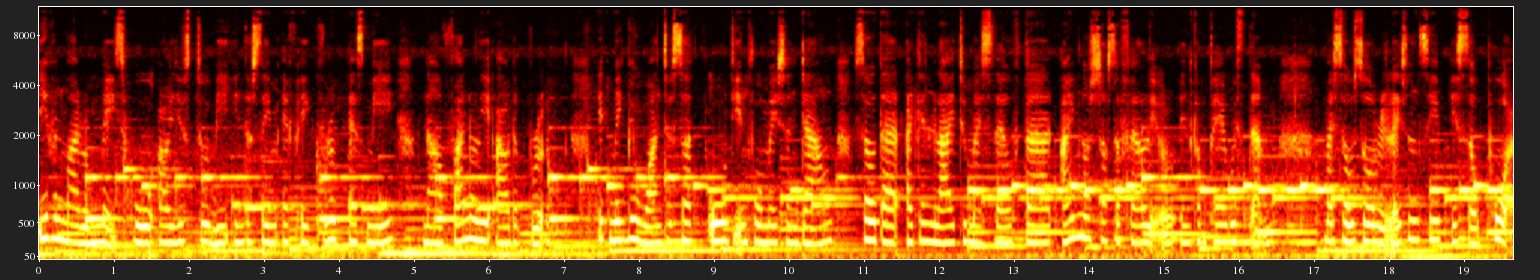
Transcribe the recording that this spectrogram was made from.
Even my roommates, who are used to be in the same FA group as me, now finally out of group. It made me want to shut all the information down so that I can lie to myself that I'm not such a failure and compare with them. My social relationship is so poor.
